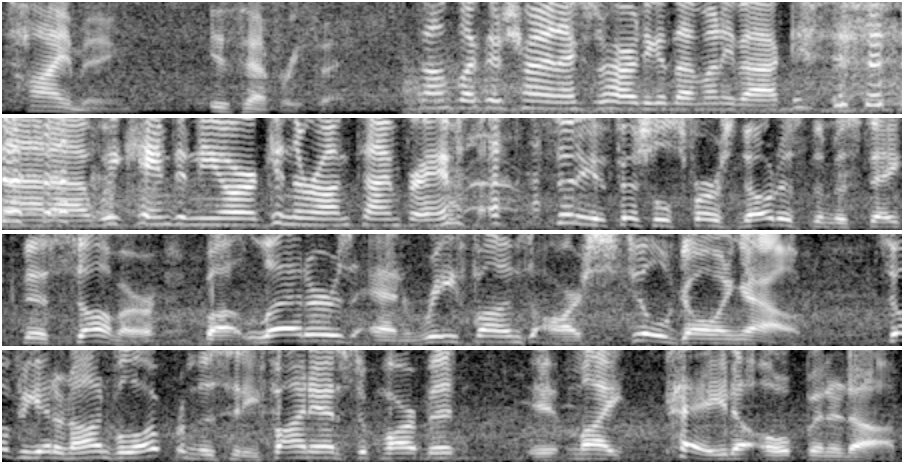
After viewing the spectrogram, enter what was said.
timing is everything. Sounds like they're trying extra hard to get that money back. that uh, we came to New York in the wrong time frame. City officials first noticed the mistake this summer, but letters and refunds are still going out. So if you get an envelope from the city finance department, it might pay to open it up.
